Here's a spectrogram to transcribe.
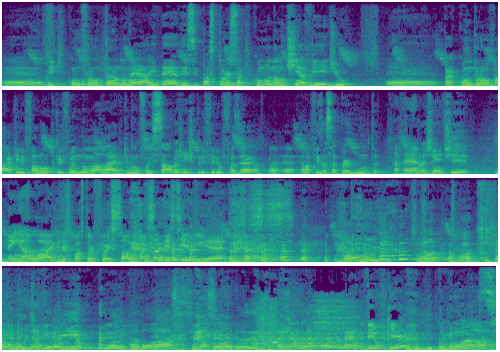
é, meio que confrontando né, a ideia desse pastor, só que como não tinha vídeo é, para comprovar que ele falou, porque foi numa live que não foi salva, a gente preferiu fazer. a- a- ela fez essa pergunta Tá vendo? pra gente. Nem a live desse pastor foi salva, vai saber se ele é. Então, Ruth, então, Ruth, vê aí, vê aí com o Boas se tá certo. Vê o quê? Boas.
